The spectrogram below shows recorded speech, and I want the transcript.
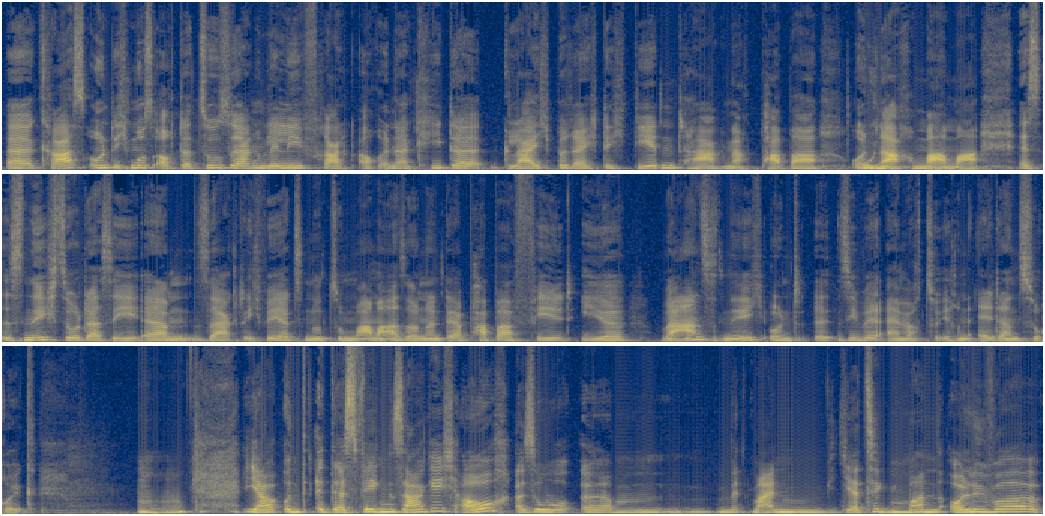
äh, krass. Und ich muss auch dazu sagen, Lilly fragt auch in der Kita gleichberechtigt jeden Tag nach Papa und, und nach Mama. Es ist nicht so, dass sie ähm, sagt, ich will jetzt nur zu Mama, sondern der Papa fehlt ihr wahnsinnig und äh, sie will einfach zu ihren Eltern zurück. Mhm. Ja, und deswegen sage ich auch, also ähm, mit meinem jetzigen Mann Oliver,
